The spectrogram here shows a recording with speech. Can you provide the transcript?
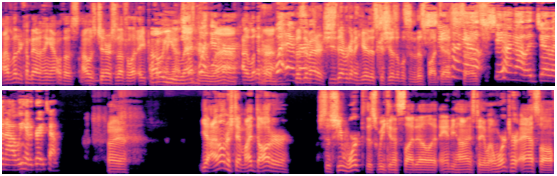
I let her come down and hang out with us. I was generous enough to let April. Oh, come hang you out. let her. Whatever. Wow. I let her. Whatever. Doesn't matter. She's never going to hear this because she doesn't listen to this She podcast. hung So out. She hung out with Joe and I. We had a great time. Oh yeah, yeah. I don't understand. My daughter, so she worked this weekend at Slidell at Andy Hines' table and worked her ass off.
